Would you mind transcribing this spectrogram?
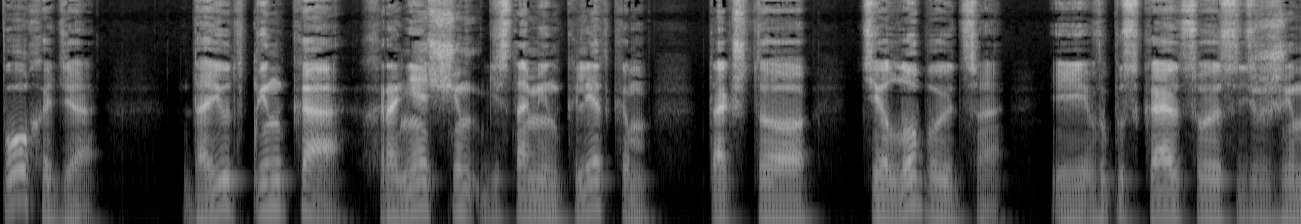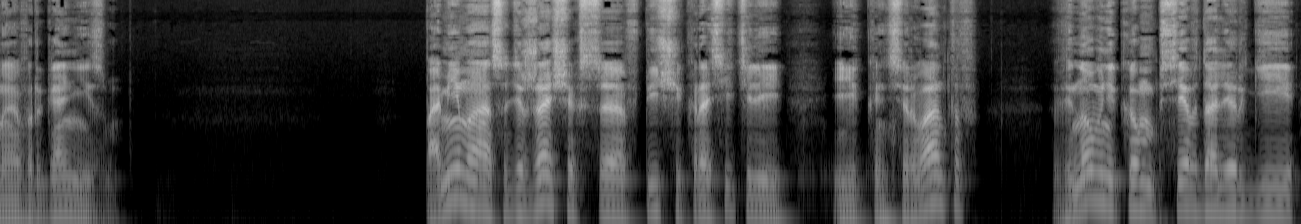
походя, дают пинка хранящим гистамин клеткам, так что те лопаются и выпускают свое содержимое в организм. Помимо содержащихся в пище красителей и консервантов, виновником псевдоаллергии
